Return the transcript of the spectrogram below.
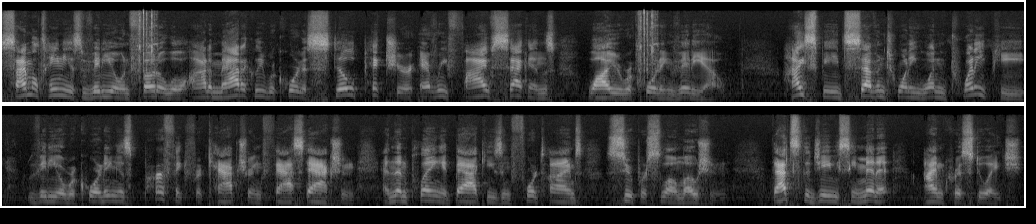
Simultaneous video and photo will automatically record a still picture every five seconds while you're recording video. High-speed 72120p video recording is perfect for capturing fast action and then playing it back using four times super slow motion. That's the JVC Minute. I'm Chris Deutsch.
